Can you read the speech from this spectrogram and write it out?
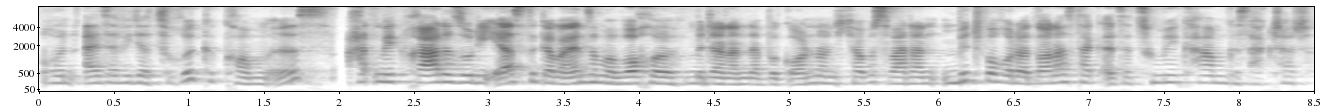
Und als er wieder zurückgekommen ist, hatten wir gerade so die erste gemeinsame Woche miteinander begonnen. Und ich glaube, es war dann Mittwoch oder Donnerstag, als er zu mir kam und gesagt hat,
